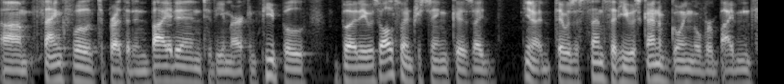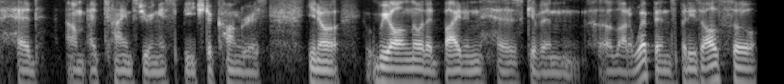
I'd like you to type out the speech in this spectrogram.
um, thankful to President Biden, to the American people, but it was also interesting because I, you know, there was a sense that he was kind of going over Biden's head um, at times during his speech to Congress. You know, we all know that Biden has given a lot of weapons, but he's also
